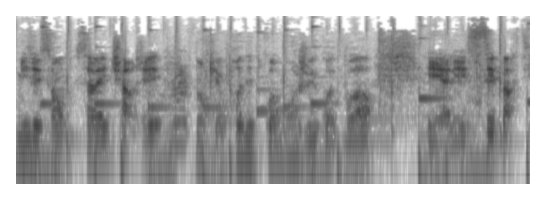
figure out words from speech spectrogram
Mi-décembre, ça va être chargé. Mm. Donc euh, prenez de quoi manger, quoi de boire. Et allez, c'est parti.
